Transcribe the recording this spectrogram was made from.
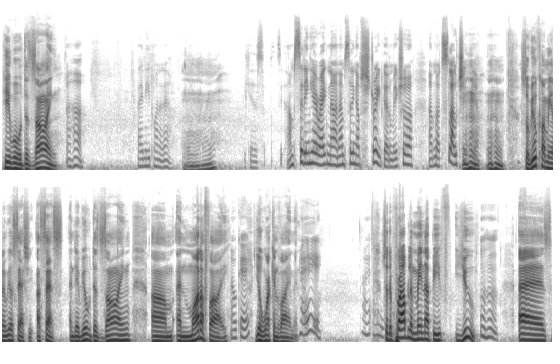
he will design Uh huh. I need one of them. Mm-hmm. Because I'm sitting here right now and I'm sitting up straight. Got to make sure I'm not slouching Mm-hmm. here. so we'll come in and we'll assess you assess and then we'll design um, and modify Okay. your work environment Hey. I, I So the problem may not be you Mm-hmm. as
